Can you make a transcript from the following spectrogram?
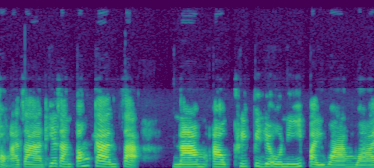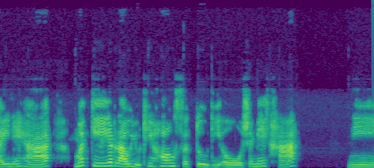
ของอาจารย์ที่อาจารย์ต้องการจะนำเอาคลิปวิดีโอนี้ไปวางไว้นะคะ เมื่อกี้เราอยู่ที่ห้องสตูดิโอใช่ไหมคะ นี่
